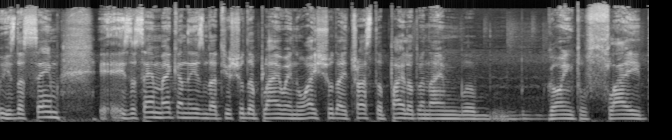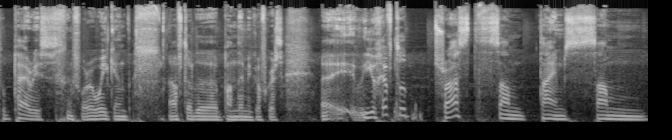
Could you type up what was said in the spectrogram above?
it's the same it's the same mechanism that you should apply when why should i trust a pilot when i'm uh, going to fly to paris for a week weekend after the pandemic, of course. Uh, you have to trust sometimes some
